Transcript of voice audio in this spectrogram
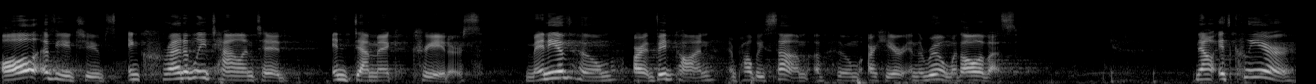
all of YouTube's incredibly talented endemic creators, many of whom are at VidCon, and probably some of whom are here in the room with all of us. Now, it's clear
